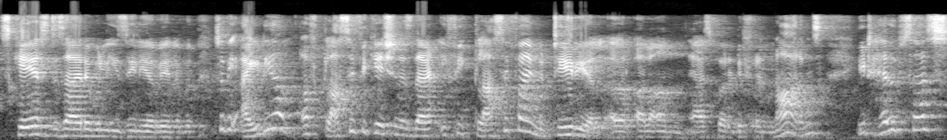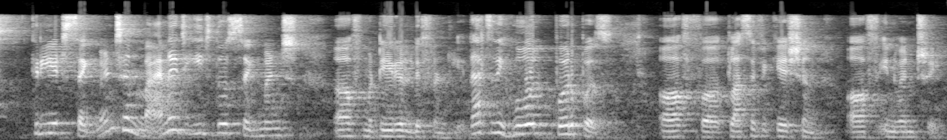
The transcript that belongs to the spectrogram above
Scarce, desirable, easily available. So the idea of classification is that if we classify material uh, as per different norms, it helps us create segments and manage each those segments of material differently. That's the whole purpose of uh, classification of inventory.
